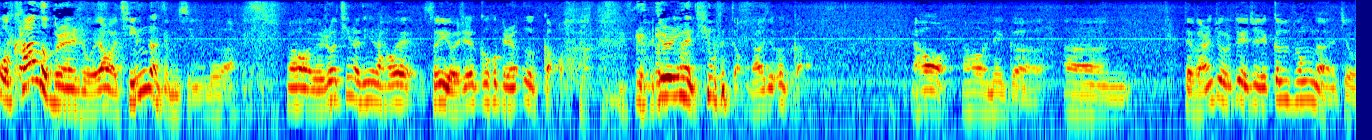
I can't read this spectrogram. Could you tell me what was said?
我看都不认识，我让我听的怎么行对吧？然后有时候听着听着还会，所以有些歌会变成恶搞，就是因为听不懂，然后就恶搞。然后然后那个嗯，对，反正就是对这些跟风的，就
